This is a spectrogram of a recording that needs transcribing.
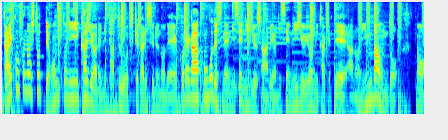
外国の人って本当にカジュアルにタトゥーをつけたりするので、これが今後ですね、2023あるいは2024にかけて、あのインバウンドの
